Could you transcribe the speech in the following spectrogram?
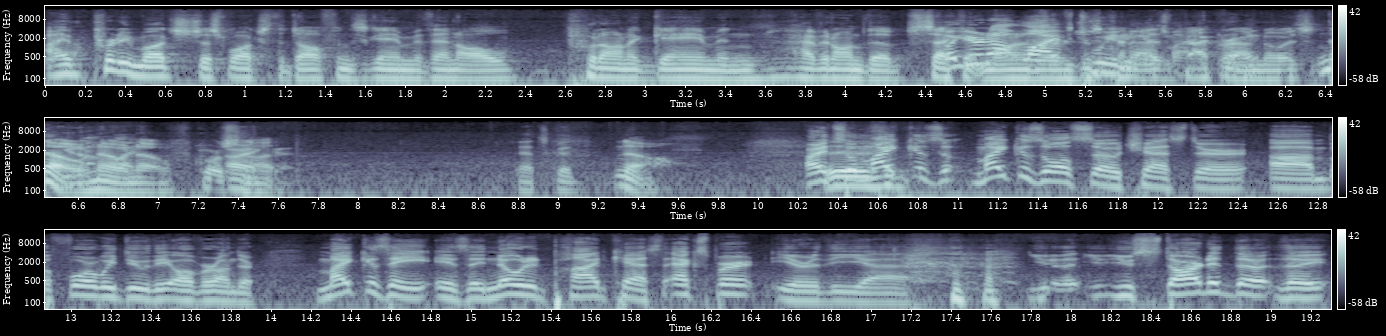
I pretty much just watch the Dolphins game and then I'll put on a game and have it on the second But you're not live just tweeting kinda it, as background right? noise. No, no, no. Of course All right, not. good. That's good. No. All right, so Mike is Mike is also Chester. Um, before we do the over under, Mike is a is a noted podcast expert. You're the uh, you you started the the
